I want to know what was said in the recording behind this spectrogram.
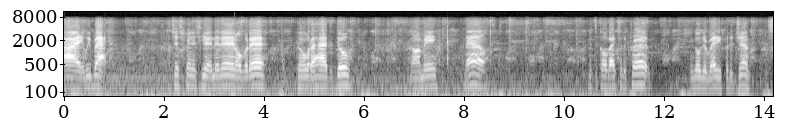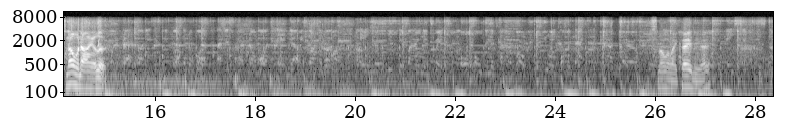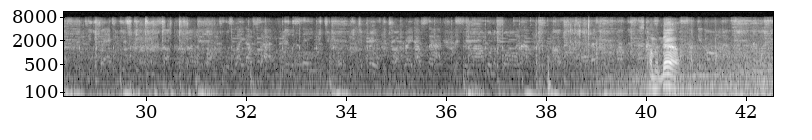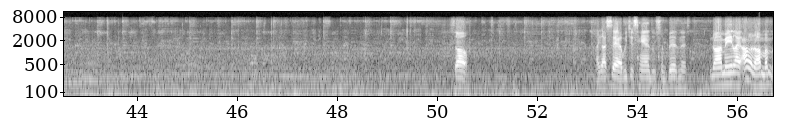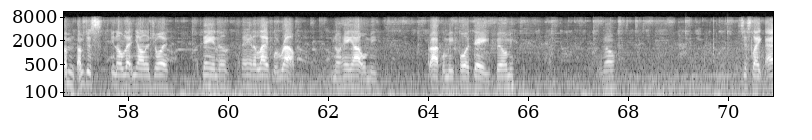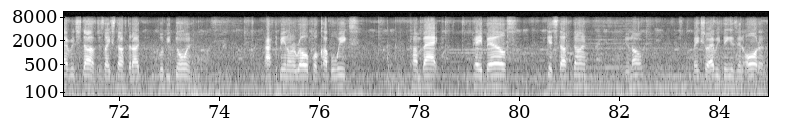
Alright, we back. Just finished getting it in over there. Doing what I had to do. Know what I mean? Now, get to go back to the crib and go get ready for the gym. It's snowing out here, look. Snowing like crazy, right? Coming down. So, like I said, we just handled some business. You know what I mean? Like I don't know. I'm I'm I'm, just you know letting y'all enjoy a day in the day in the life with Ralph. You know, hang out with me, rock with me for a day. You feel me? You know, just like average stuff, just like stuff that I would be doing after being on the road for a couple weeks. Come back, pay bills, get stuff done. You know, make sure everything is in order.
